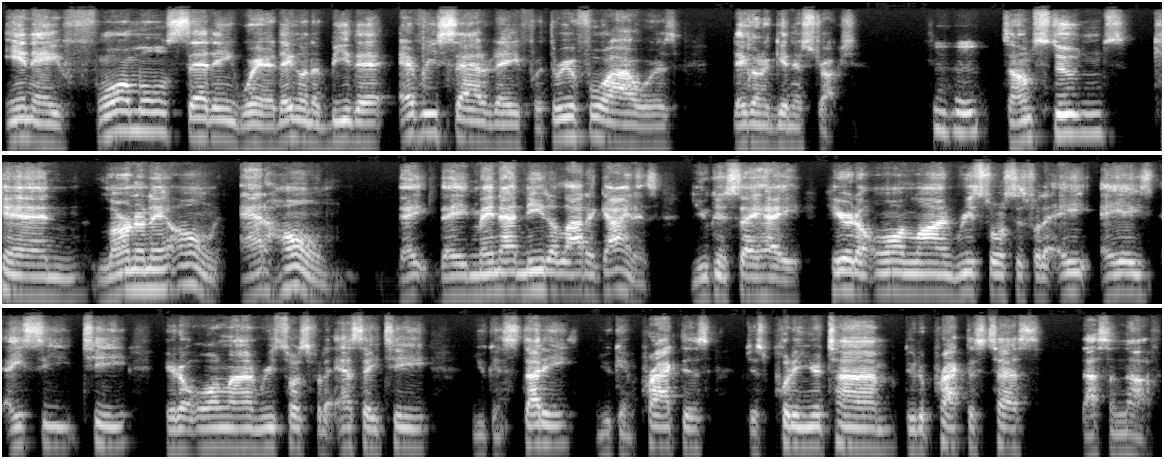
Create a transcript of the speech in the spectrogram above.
in a formal setting where they're going to be there every Saturday for three or four hours. They're going to get instruction. Mhm. Some students can learn on their own at home. They they may not need a lot of guidance. You can say, hey, here are the online resources for the A- A- ACT. Here are the online resources for the SAT. You can study, you can practice. Just put in your time, do the practice test. That's enough.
